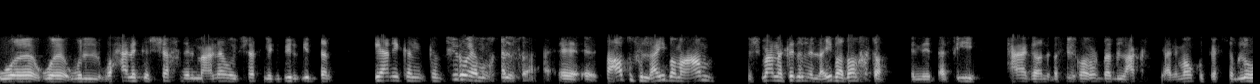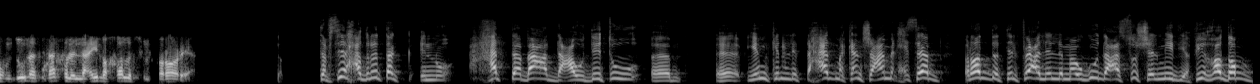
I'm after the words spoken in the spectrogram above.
وحالة الشحن المعنوي بشكل كبير جدا. يعني كان كان في رؤية مختلفة. آه، آه، تعاطف اللعيبة مع عمرو مش معنى كده إن اللعيبة ضاغطة إن يبقى في حاجة إن يبقى في قرار ده بالعكس. يعني موقف يحسب لهم دون تدخل اللعيبة خالص في القرار يعني. تفسير حضرتك إنه حتى بعد عودته آه، يمكن الاتحاد ما كانش عامل حساب ردة الفعل اللي موجودة على ال social media. في غضب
